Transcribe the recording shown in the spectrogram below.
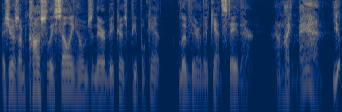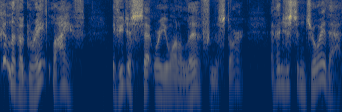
And she goes, I'm constantly selling homes in there because people can't live there. They can't stay there. And I'm like, man, you can live a great life if you just set where you want to live from the start and then just enjoy that.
